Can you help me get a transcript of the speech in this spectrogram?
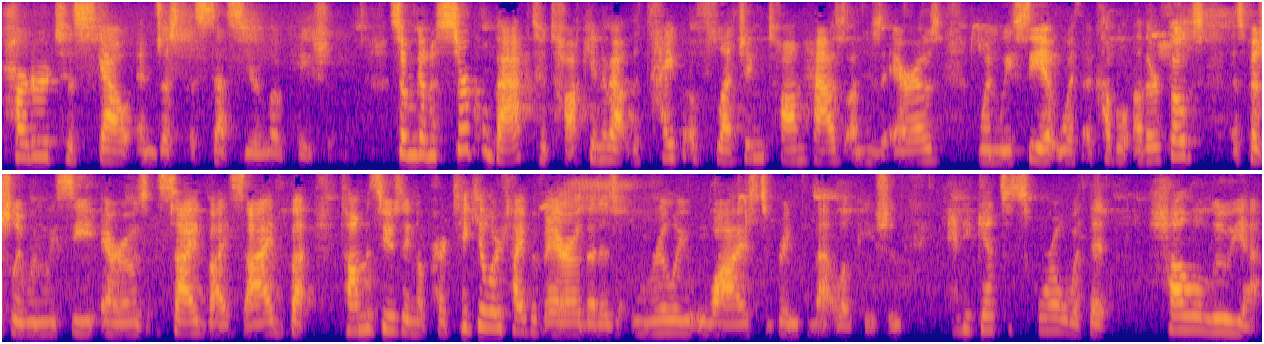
harder to scout and just assess your location. So I'm going to circle back to talking about the type of fletching Tom has on his arrows when we see it with a couple other folks, especially when we see arrows side by side. But Tom is using a particular type of arrow that is really wise to bring to that location. And he gets a squirrel with it. Hallelujah.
